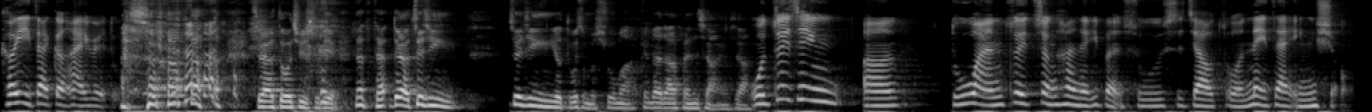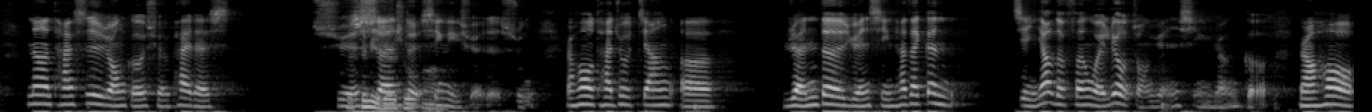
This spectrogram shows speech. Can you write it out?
可以再更爱阅读一些，所以要多去书店。那对啊，最近最近有读什么书吗？跟大家分享一下。我最近呃读完最震撼的一本书是叫做《内在英雄》。那他是荣格学派的学生，对心理学的书，然后他就将呃人的原型，他在更简要的分为六种原型人格，然后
